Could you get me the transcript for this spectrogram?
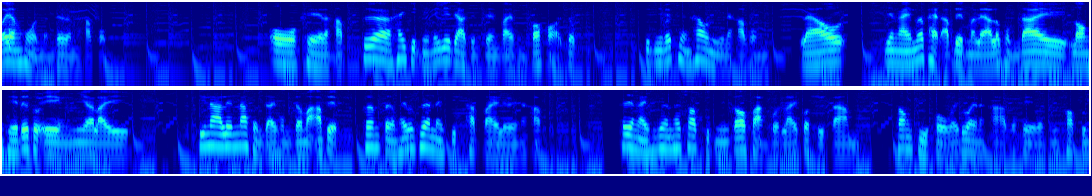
ก็ยังโหดเหมือนเดิมครับผมโอโอเคแล้วครับ เพื่อให้คลิปนี้ไม่ยืดยาวจนเกินไป ผมก็ขอจบคลิปนี้ไว้เพียงเท่านี้นะครับผม แล้วยังไงเมื่อแพทอัปเดตมาแล้ว แล้วผมได้ลองเทสด้วยตัวเองมีอะไรที่น่าเล่นน่าสนใจ ผมจะมาอัปเดตเพิ่มเติมให้เพื่อนๆในคลิปถัดไปเลยนะครับ ถ้ายังไงเพื่อนๆถ้าชอบคลิปนี้ก็ฝากกดไลค์กดติดตามช่อง T4 ไว้ด้วยนะครับ โอเค วันนี้ขอบคุณ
